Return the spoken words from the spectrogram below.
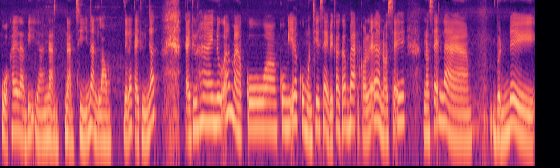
cuộc hay là bị uh, nản nản trí nản lòng đấy là cái thứ nhất. Cái thứ hai nữa mà cô ờ, cô nghĩ là cô muốn chia sẻ với cả các bạn có lẽ là nó sẽ nó sẽ là vấn đề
